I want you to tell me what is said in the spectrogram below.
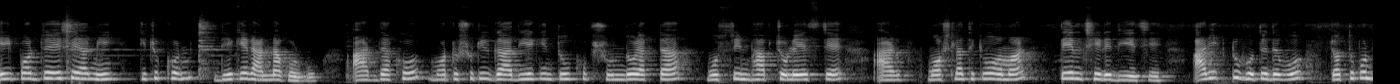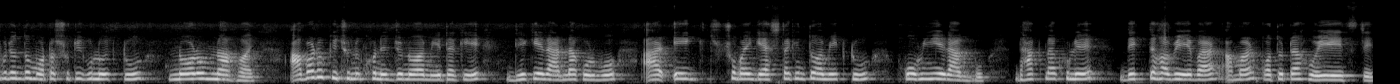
এই পর্যায়ে এসে আমি কিছুক্ষণ ঢেকে রান্না করব। আর দেখো, মটরশুঁটির গা দিয়ে কিন্তু খুব সুন্দর একটা মসৃণ ভাব চলে এসছে। আর মশলা থেকেও আমার তেল ছেড়ে দিয়েছে। আর একটু হতে দেব, যতক্ষণ পর্যন্ত মটরশুঁটিগুলো একটু নরম না হয়। আবারও কিছুক্ষণের জন্য আমি এটাকে ঢেকে রান্না করব। আর এই সময় গ্যাসটা কিন্তু আমি একটু কমিয়ে রাখব। ঢাকনা খুলে দেখতে হবে এবার আমার কতটা হয়ে এসছে।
